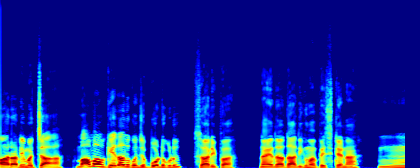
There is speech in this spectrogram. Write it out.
ஆ ரவி மச்சா மாமாவுக்கு ஏதாவது கொஞ்சம் போட்டு கொடு. சாரிப்பா நான் ஏதாவது அதிகமா பேசிட்டேனா? ம்.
